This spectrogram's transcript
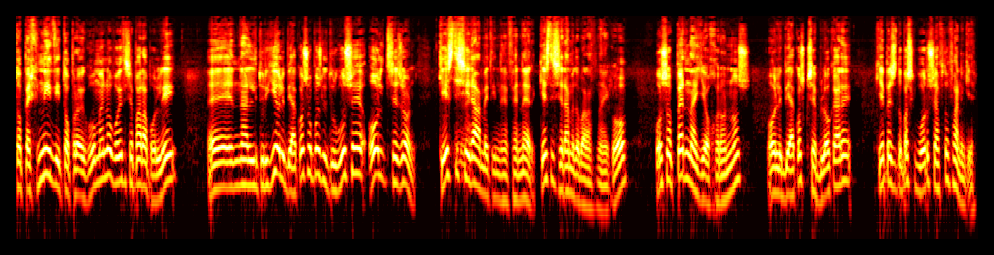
το παιχνίδι το προηγούμενο βοήθησε πάρα πολύ ε, να λειτουργεί ο Ολυμπιακός όπως λειτουργούσε όλη τη σεζόν. Και στη σειρά με την Φενέρ και στη σειρά με τον Παναθηναϊκό, όσο πέρναγε ο χρόνος, ο Ολυμπιακός ξεμπλόκαρε και έπαιζε τον μπάσκετ που μπορούσε. Αυτό φάνηκε.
